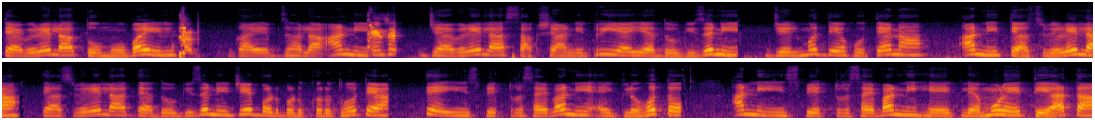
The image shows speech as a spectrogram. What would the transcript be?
त्यावेळेला तो मोबाईल गायब झाला आणि ज्या वेळेला साक्षी आणि प्रिया या दोघी जणी जेलमध्ये होत्या ना आणि त्याच वेळेला त्याच वेळेला त्या दोघी जणी जे बडबड करत होत्या ते इन्स्पेक्टर साहेबांनी ऐकलं होतं. आणि इन्स्पेक्टर साहेबांनी हे ऐकल्यामुळे ते आता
